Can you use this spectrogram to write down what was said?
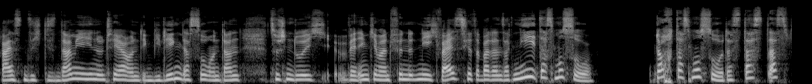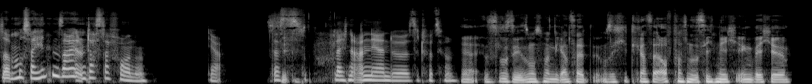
reißen sich diesen Dummy hin und her und irgendwie legen das so und dann zwischendurch, wenn irgendjemand findet, nee, ich weiß es jetzt, aber dann sagt, nee, das muss so. Doch, das muss so. Das, das, das muss da hinten sein und das da vorne. Das ist vielleicht eine annähernde Situation. Ja, ist lustig. Jetzt muss man die ganze Zeit, muss ich die ganze Zeit aufpassen, dass ich nicht irgendwelche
